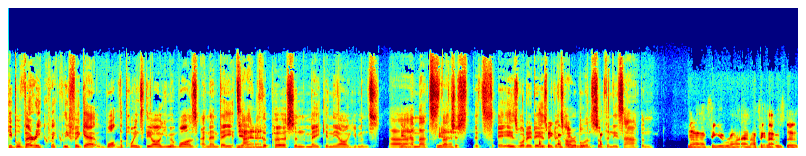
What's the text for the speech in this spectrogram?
people very quickly forget what the point of the argument was, and then they attack yeah. the person making the arguments. Uh, yeah. And that's yeah. that's just it's it is what it is, think, but it's horrible, think, and something needs to happen. No, I think you're right, and I think that was the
